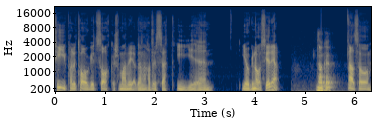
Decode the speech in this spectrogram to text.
typ hade tagit saker som man redan hade sett i, eh, i originalserien. Okej. Alltså,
